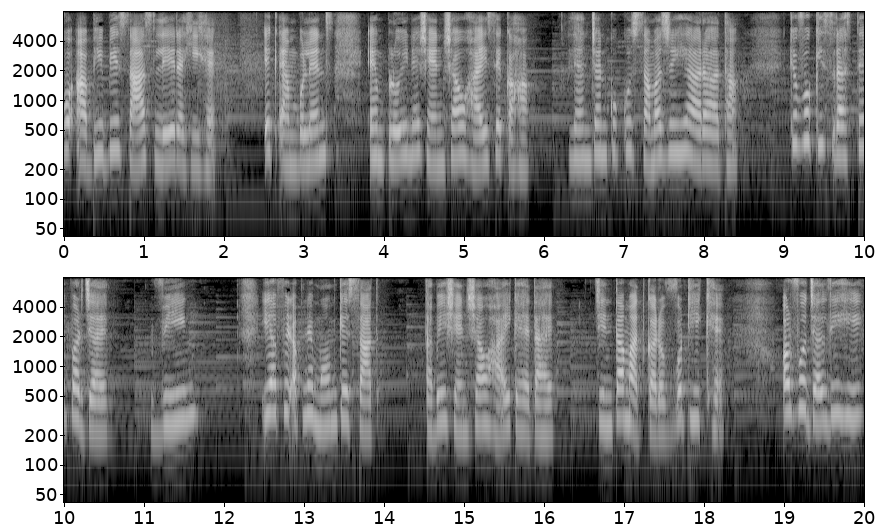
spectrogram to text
वो अभी भी सांस ले रही है। एक एंबुलेंस एम्प्लॉय ने शेनशाओ हाई से कहा, लेंजन को कुछ समझ नहीं आ रहा था कि वो किस रास्ते पर जाए। विंग या फिर अपने मोम के साथ। तभी शेनशाह हाई कहता है, चिंता मत करो, वो ठीक है। और वो जल्दी ही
